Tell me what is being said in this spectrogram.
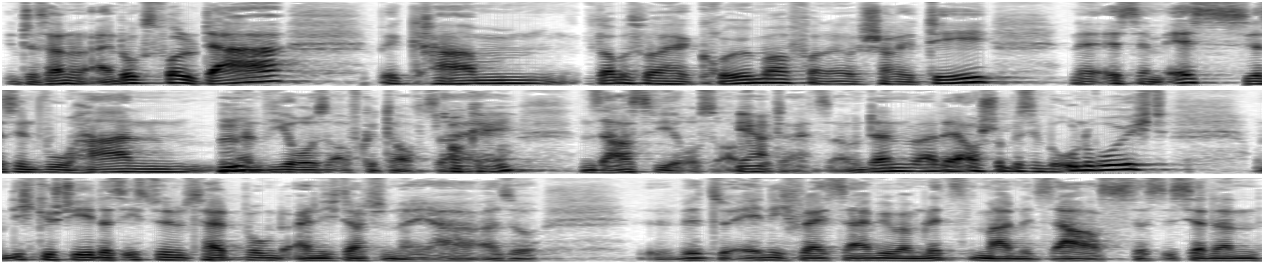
interessant und eindrucksvoll. Da bekam, ich glaube, es war Herr Krömer von der Charité, eine SMS, dass in Wuhan hm. ein Virus aufgetaucht sei. Okay. Ein SARS-Virus aufgetaucht sei. Und dann war der auch schon ein bisschen beunruhigt. Und ich gestehe, dass ich zu dem Zeitpunkt eigentlich dachte, na ja, also wird so ähnlich vielleicht sein wie beim letzten Mal mit SARS. Das ist ja dann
